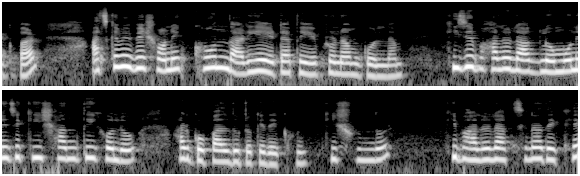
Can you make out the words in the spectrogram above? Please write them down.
একবার। আজকে আমি বেশ অনেকক্ষণ দাঁড়িয়ে এটাতে প্রণাম করলাম। কী যে ভালো লাগল, মনে যে কী শান্তি হলো। আর গোপাল দুটোকে দেখুন, কি সুন্দর, কি ভালো লাগছে না দেখে।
